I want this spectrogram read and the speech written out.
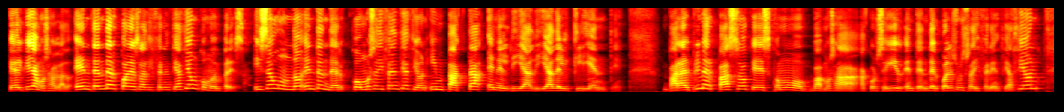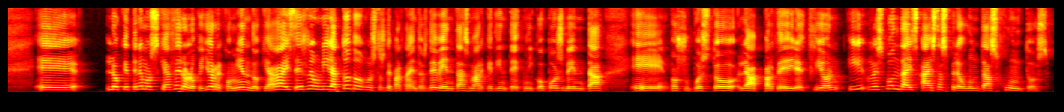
que del que ya hemos hablado, entender cuál es la diferenciación como empresa. Y segundo, entender cómo esa diferenciación impacta en el día a día del cliente. Para el primer paso, que es cómo vamos a, conseguir entender cuál es nuestra diferenciación, eh, lo que tenemos que hacer o lo que yo recomiendo que hagáis es reunir a todos vuestros departamentos de ventas, marketing técnico, postventa, eh, por supuesto la parte de dirección y respondáis a estas preguntas juntos.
